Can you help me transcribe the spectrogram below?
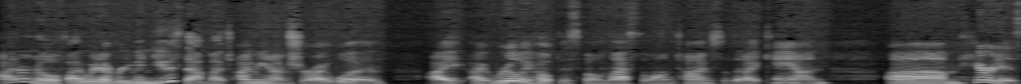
I don't know if I would ever even use that much. I mean, I'm sure I would. I, I really hope this phone lasts a long time so that I can. Um, here it is.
